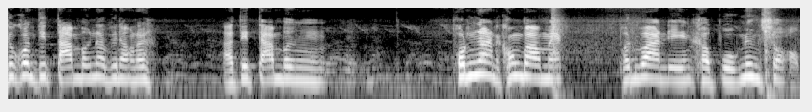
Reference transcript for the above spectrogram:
ทุกคนติดตามเบิ่งเด้อพี่น้องเด้ออ่าติดตามเบิ่งผลงานของบ่าวแม็กเพิ่นว่านเองเขาปลูกหนึ่งสอบ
